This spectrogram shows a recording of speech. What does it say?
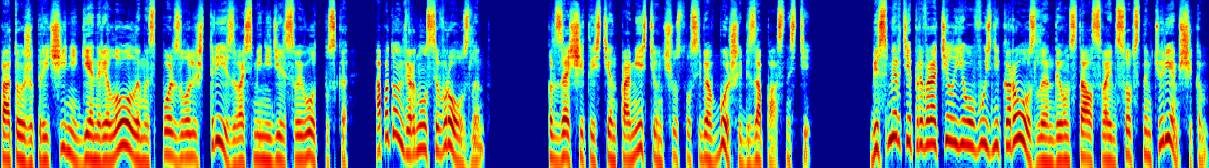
По той же причине Генри Лоуэлл использовал лишь три из восьми недель своего отпуска, а потом вернулся в Роузленд. Под защитой стен поместья он чувствовал себя в большей безопасности. Бессмертие превратило его в узника Роузленда, и он стал своим собственным тюремщиком.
